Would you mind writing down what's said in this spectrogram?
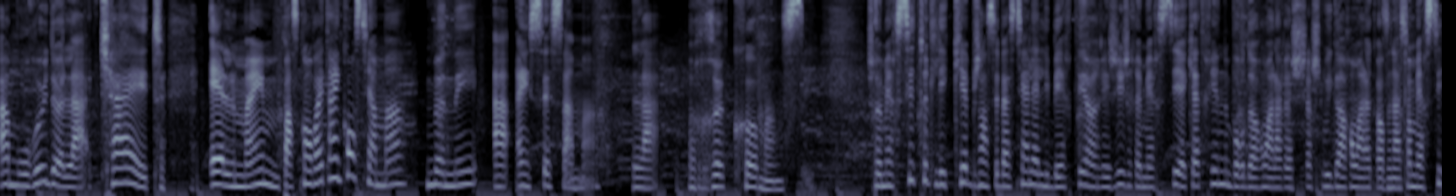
amoureux de la quête elle-même, parce qu'on va être inconsciemment mené à incessamment la recommencer. Je remercie toute l'équipe, Jean-Sébastien à la Liberté en régie. Je remercie euh, Catherine Bourderon à la recherche, Louis Garon à la coordination. Merci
